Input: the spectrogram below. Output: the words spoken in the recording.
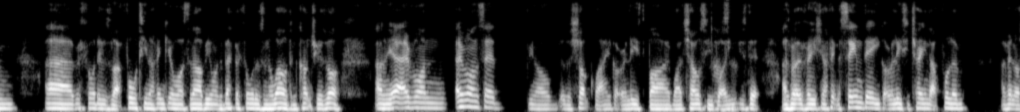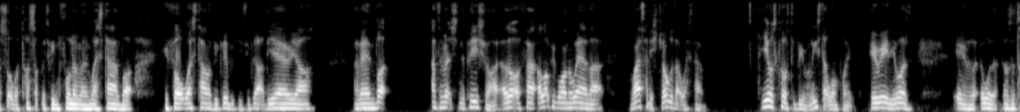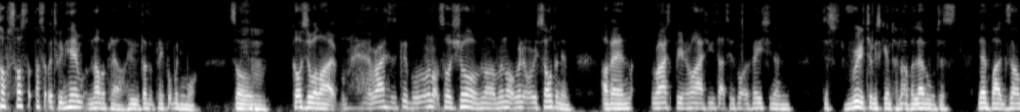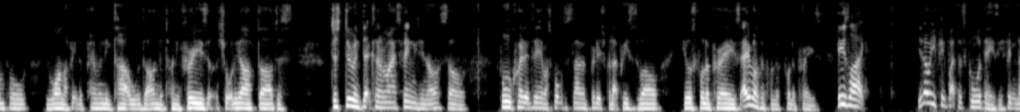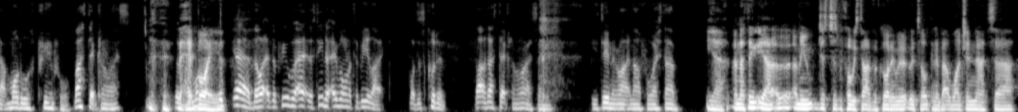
uh, before he was like 14, I think it was, and I'll be one of the best midfielders in the world and country as well. And yeah, everyone, everyone said, you know, it was a shock why he got released by, by Chelsea, but he used it as motivation. I think the same day he got released, he trained at Fulham. I think it was sort of a toss up between Fulham and West Ham, but he thought West Ham would be good because he'd be out of the area. And then, but as I mentioned in the piece, right, a lot of a lot of people aren't aware that Rice had his struggles at West Ham. He was close to being released at one point. He really was it, was, it was a tough toss up between him and another player who doesn't play football anymore. So, hmm. coaches were like, Rice is good, but we're not so sure. We're not, we're not, we're not really sold on him. And then Rice being Rice used that to his motivation and just really took his game to another level. Just led by example. He won, I think, the Premier League title with the under 23s shortly after. Just, just doing Declan Rice things, you know. So full credit to him. I spoke to Slaven Bilic for that piece as well. He was full of praise. Everyone's been full of, full of praise. He's like, you know, when you think back to school days, you think that model's pupil. That's Declan Rice. the, the head boy, yeah. Yeah, the, the pupil, the student everyone wanted to be like, but just couldn't. That, that's Declan Rice, and he's doing it right now for West Ham. Yeah, and I think, yeah, I mean, just just before we started recording, we were, we were talking about watching that uh,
